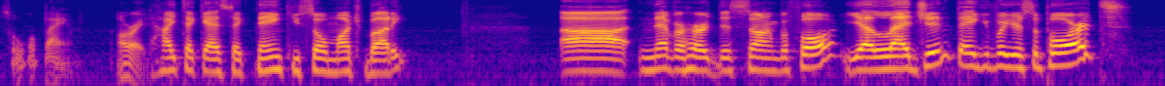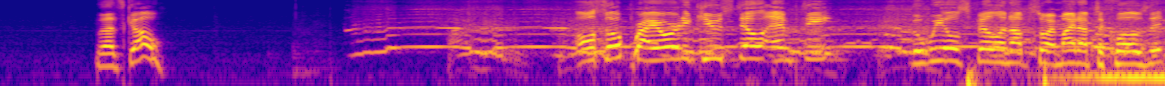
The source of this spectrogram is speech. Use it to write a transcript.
So, well, bam. All right, High Tech Aztec, thank you so much, buddy. Uh, never heard this song before. Yeah, legend. Thank you for your support. Let's go. Also, priority queue still empty. The wheel's filling up, so I might have to close it.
